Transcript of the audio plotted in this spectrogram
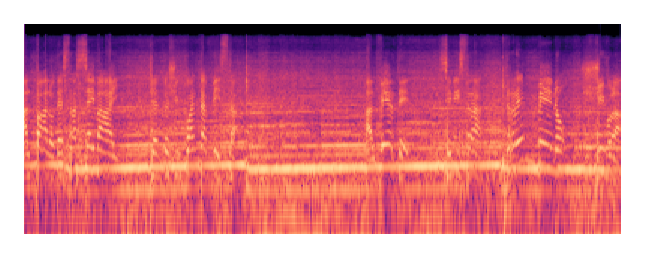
al palo, destra 6 vai, 150 a vista, al verde, sinistra 3 meno, scivola,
